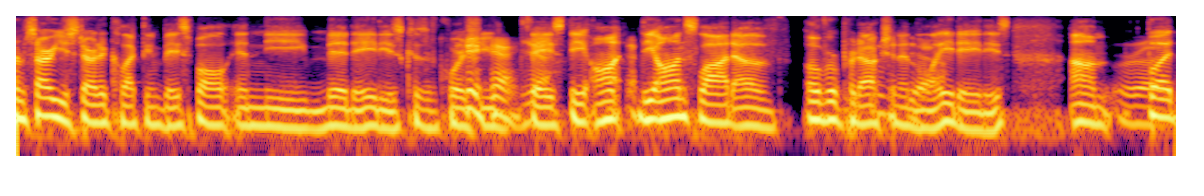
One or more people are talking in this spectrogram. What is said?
I'm sorry you started collecting baseball in the mid '80s because, of course, you Yeah, yeah. faced the on the onslaught of overproduction in the late '80s. Um, Right. But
